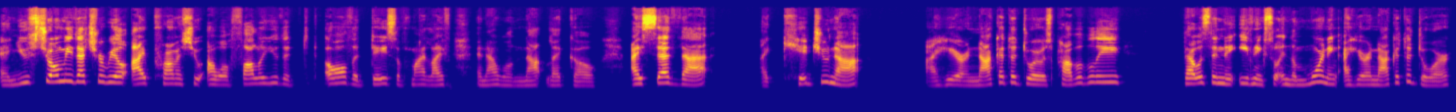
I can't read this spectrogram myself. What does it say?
and you show me that you're real, I promise you, I will follow you the, all the days of my life and I will not let go. I said that I kid you not. I hear a knock at the door. It was probably that was in the evening. So in the morning, I hear a knock at the door,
